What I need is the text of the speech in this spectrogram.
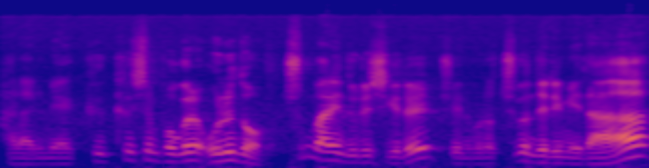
하나님의 그 크신 복을 오늘도 충만히 누리시기를 주님으로 축원드립니다.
